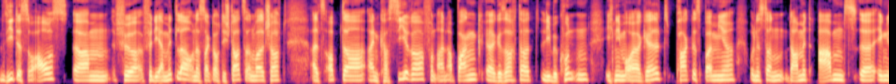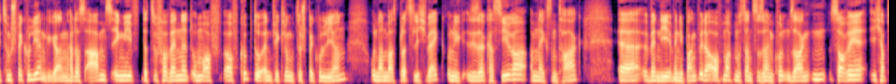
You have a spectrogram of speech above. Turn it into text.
sieht es so aus ähm, für, für die Ermittler, und das sagt auch die Staatsanwaltschaft, als ob da ein Kassierer von einer Bank äh, gesagt hat, liebe Kunden, ich nehme euer Geld, parkt es bei mir und ist dann damit abends äh, irgendwie zum Spekulieren gegangen, hat das abends irgendwie dazu verwendet, um auf, auf Kryptoentwicklung zu spekulieren. Und dann war es plötzlich weg und dieser Kassierer am nächsten Tag, äh, wenn, die, wenn die Bank wieder aufmacht, muss dann zu seinen Kunden sagen, hm, sorry, ich habe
